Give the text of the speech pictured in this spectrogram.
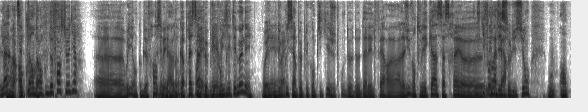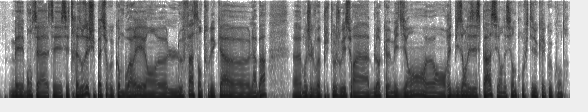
Là, au mois en de coupe, septembre. en Coupe de France, tu veux dire? Euh, oui, en Coupe de France. Oui. Donc après, c'est Ouais, un peu plus. Ils étaient menés. Oui, Mais mais du ouais. coup, c'est un peu plus compliqué, je trouve, d'aller le faire euh, à la Juve. En tous les cas, ça serait euh, C'est ce qu'il une faudrait des faire. solutions. Où, en- mais bon, c'est très osé. Je suis pas sûr que Comboiré en, euh, le fasse en tous les cas euh, là-bas. Euh, moi, je le vois plutôt jouer sur un bloc médian, euh, en réduisant les espaces et en essayant de profiter de quelques contres.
